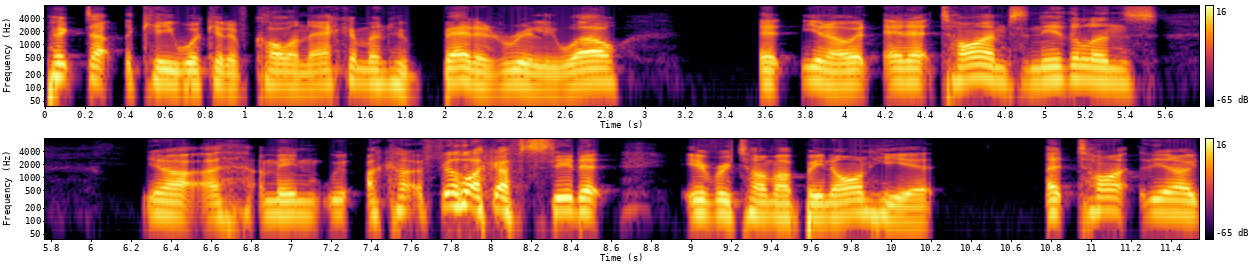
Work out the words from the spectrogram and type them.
picked up the key wicket of Colin Ackerman, who batted really well. It you know, and at times Netherlands, you know, I, I mean, I feel like I've said it every time I've been on here. At time, you know,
